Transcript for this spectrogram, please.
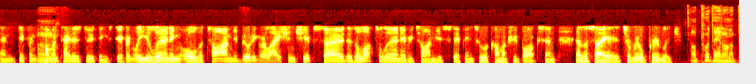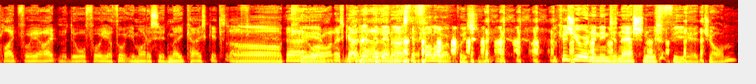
and different mm. commentators do things differently. You're learning all the time. You're building relationships. So there's a lot to learn every time you step into a commentary box. And as I say, it's a real privilege. I'll put that on a plate for you. I open the door for you. I thought you might have said me, Case. Get stuff. Oh, uh, all right, let's go. let me then ask the follow-up question. because you're in an international sphere, John,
